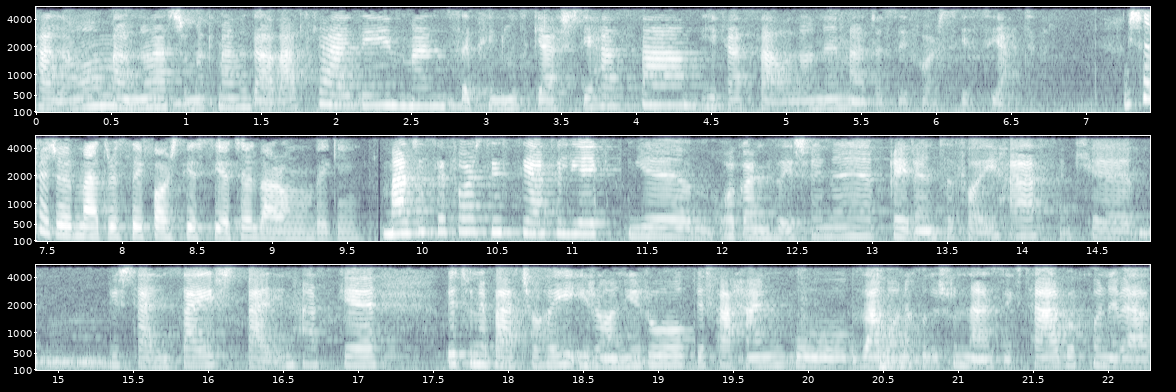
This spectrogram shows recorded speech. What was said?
سلام ممنون از شما که منو دعوت کردین. من سپینود گشتی هستم یک از فعالان مدرسه فارسی سیاتل. میشه راجع به مدرسه فارسی سیاتل برامون بگین؟ مدرسه فارسی سیاتل یک یه ارگانیزیشن غیر انتفاعی هست که بیشترین سعیش بر این هست که بتونه بچه های ایرانی رو به فرهنگ و زبان خودشون نزدیکتر بکنه و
